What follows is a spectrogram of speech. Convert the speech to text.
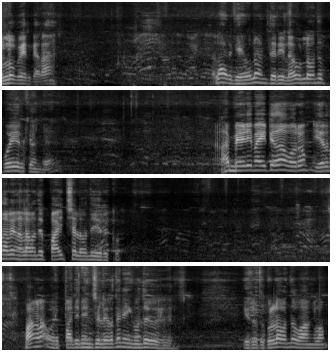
உள்ளே போயிருக்காரா? நல்லா இருக்கு. எவ்வளோன்னு தெரியல. உள்ளே வந்து போயிருக்காங்க. மீடியம் ஹைட்டு தான் வரும். இருந்தாலும் நல்லா வந்து பாய்ச்சல் வந்து இருக்கும். வாங்கலாம். ஒரு பதினஞ்சுலேருந்து நீங்கள் வந்து இருபதுக்குள்ளே வந்து வாங்கலாம்.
